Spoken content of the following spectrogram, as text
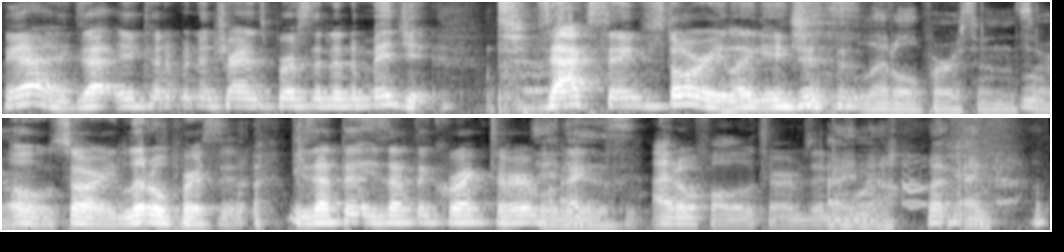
yeah, exactly. It could have been a trans person and a midget. Exact same story. Like it just. Little person. Or, Oh, sorry, little person. Is that the is that the correct term? It I, is. I don't follow terms I anymore. know. I know.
